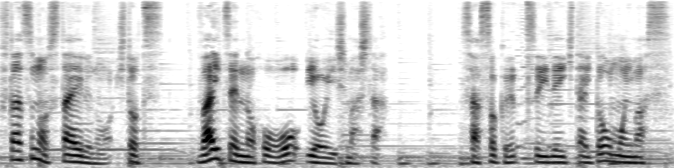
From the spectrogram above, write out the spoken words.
2つのスタイルの1つヴァイゼンの方を用意しました。早速継いでいきたいと思います。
